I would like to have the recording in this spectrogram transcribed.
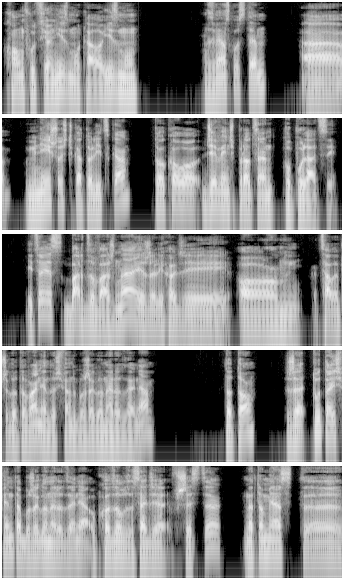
konfucjonizmu, taoizmu. W związku z tym e, mniejszość katolicka to około 9% populacji. I co jest bardzo ważne, jeżeli chodzi o mm, całe przygotowanie do świąt Bożego Narodzenia, to to, że tutaj święta Bożego Narodzenia obchodzą w zasadzie wszyscy, natomiast e,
